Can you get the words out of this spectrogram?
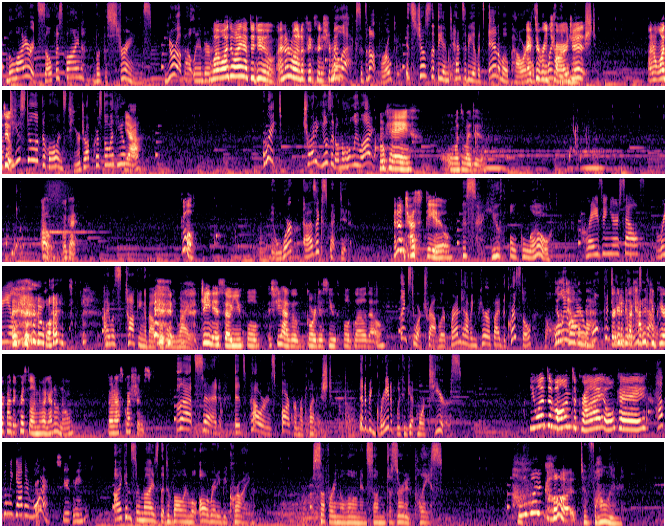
The lyre itself is fine, but the strings. You're up, Outlander. well, what do I have to do? I don't know how to fix instruments. Relax, it's not broken. It's just that the intensity of its anemo power I have has to recharge it? I don't want to. Do you still have Dvalin's teardrop crystal with you? Yeah. Great! Try to use it on the holy lyre. Okay. What do I do? Oh, okay. It worked as expected. I don't trust you. This youthful glow. Praising yourself? Really? what? I was talking about the Holy Lyre. Jean is so youthful. She has a gorgeous youthful glow, though. Thanks to our traveler friend having purified the crystal, the holy Don't tell lyre them that. won't They're gonna be to like, "How lose did you purify the crystal?" And be like, "I don't know. Don't ask questions." That said, its power is far from replenished. It'd be great if we could get more tears. You want Devon to cry? Okay. How can we gather more? Excuse me. I can surmise that Dvalin will already be crying. Suffering alone in some deserted place. Oh my god. Devalin.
